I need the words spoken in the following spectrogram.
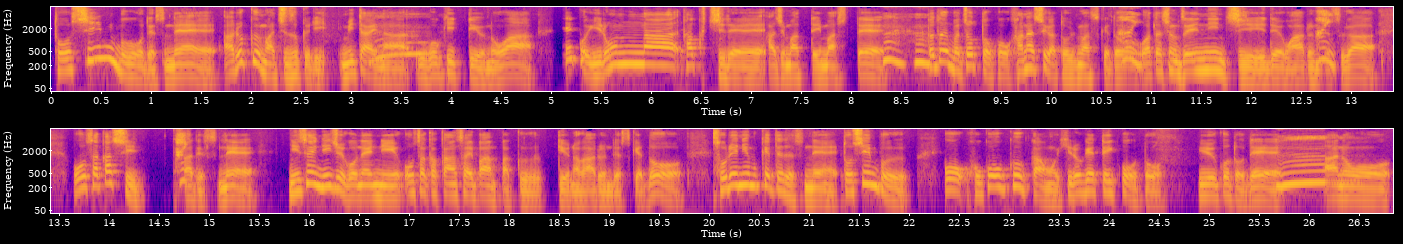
都心部をですね歩く街づくりみたいな動きっていうのは結構いろんな各地で始まっていまして、うんうん、例えばちょっとこう話が飛びますけど、はい、私の前任地ではあるんですが、はい、大阪市がですね、はい2025年に大阪・関西万博っていうのがあるんですけど、それに向けてですね、都心部を歩行空間を広げていこうということで、あの、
